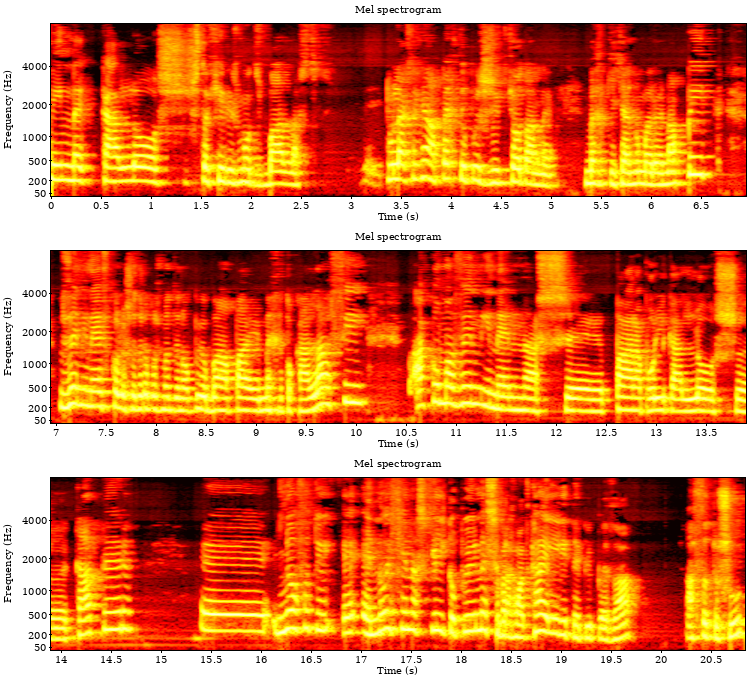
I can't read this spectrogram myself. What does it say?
είναι καλός στο χειρισμό της μπάλας. Τουλάχιστον για ένα παίχτη που συζητιόταν μέχρι και για νούμερο ένα pick. Δεν είναι εύκολος ο τρόπος με τον οποίο μπορεί να πάει μέχρι το καλάθι. Ακόμα δεν είναι ένας ε, πάρα πολύ καλός ε, cutter. ε, νιώθω ότι ε, ενώ είχε ένα skill το οποίο είναι σε πραγματικά elite επίπεδα, αυτό το σουτ,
